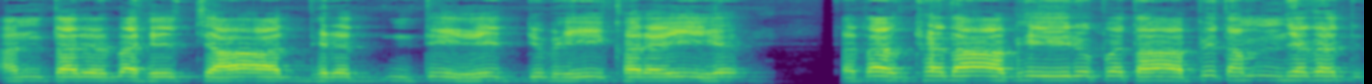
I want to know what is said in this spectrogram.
अन्तर्बहिश्चाद्भिरन्तेद्युभिखरैः ततक्षदाभिरुपतापितं जगद्।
